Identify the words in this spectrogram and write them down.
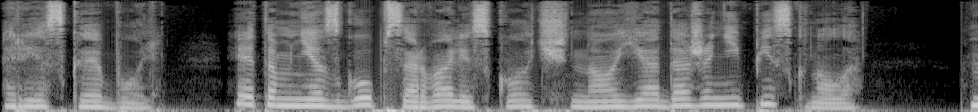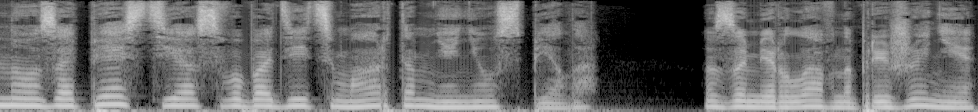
Резкая боль. Это мне с губ сорвали скотч, но я даже не пискнула. Но запястье освободить Марта мне не успела. Замерла в напряжении,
